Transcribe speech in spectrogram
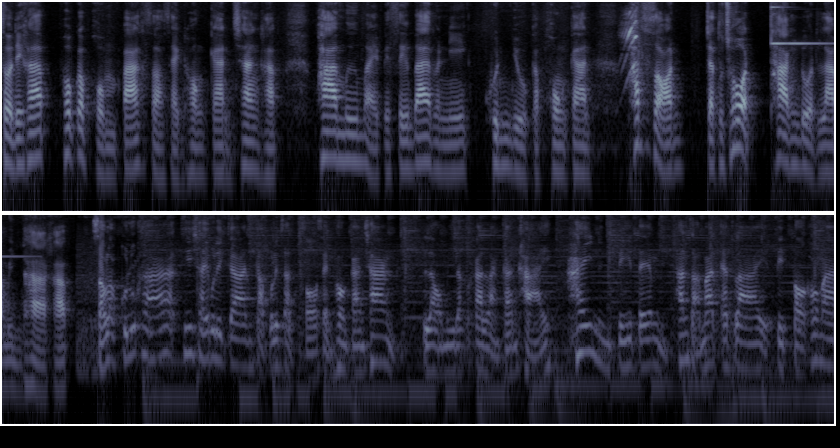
สวัสดีครับ พบกับผมปาร์คสอแสงทองการช่างครับ พามือใหม่ไปซื้อบ้านวันนี้ คุณอยู่กับโครงการพัฒสอนจตุโชตทางด่วนรามอินทราครับสำหรับคุณลูกค้าที่ใช้บริการกับบริษัทสอแสงทองการช่าง เรามีรับประกันหลังการขายให้ 1 ปีเต็ม ท่านสามารถแอดไลน์ติดต่อเข้ามา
